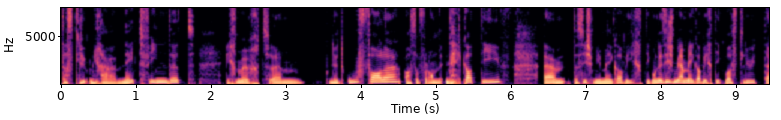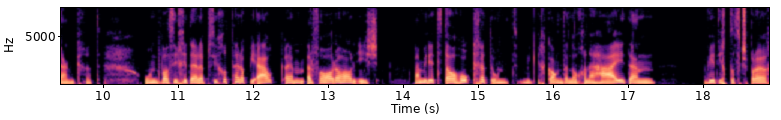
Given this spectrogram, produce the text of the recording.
dass die Leute mich auch nett finden. Ich möchte ähm, nicht auffallen, also vor allem nicht negativ. Ähm, das ist mir mega wichtig. Und es ist mir auch mega wichtig, was die Leute denken. Und was ich in dieser Psychotherapie auch ähm, erfahren habe, ist, wenn wir jetzt da hocken und ich gehe dann nachher heim, dann werde ich das Gespräch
